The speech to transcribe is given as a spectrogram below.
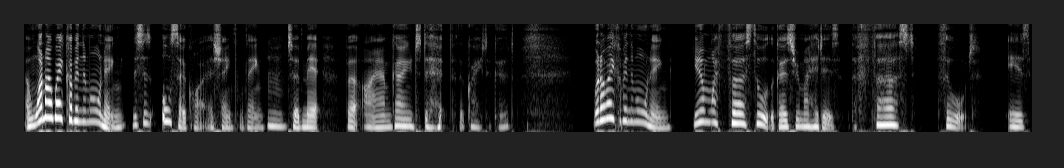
And when I wake up in the morning, this is also quite a shameful thing mm. to admit, but I am going to do it for the greater good. When I wake up in the morning, you know, my first thought that goes through my head is the first thought is,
